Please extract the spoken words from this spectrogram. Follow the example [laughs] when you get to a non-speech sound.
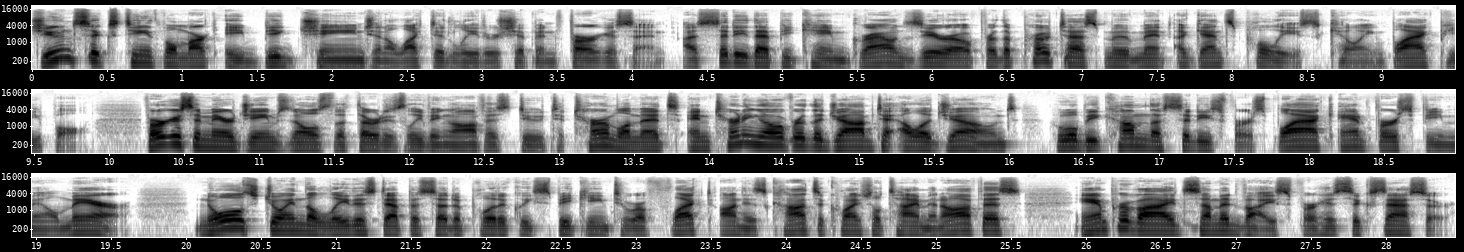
June 16th will mark a big change in elected leadership in Ferguson, a city that became ground zero for the protest movement against police killing black people. Ferguson Mayor James Knowles III is leaving office due to term limits and turning over the job to Ella Jones, who will become the city's first black and first female mayor. Knowles joined the latest episode of Politically Speaking to reflect on his consequential time in office and provide some advice for his successor.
